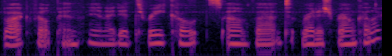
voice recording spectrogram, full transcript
black felt pen. And I did three coats of that reddish brown color.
